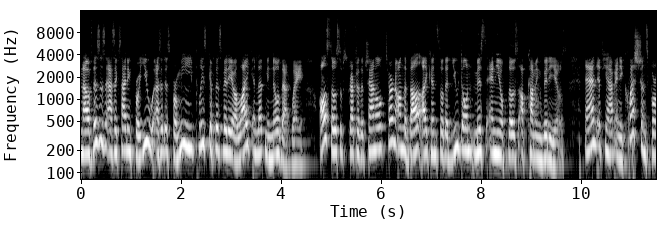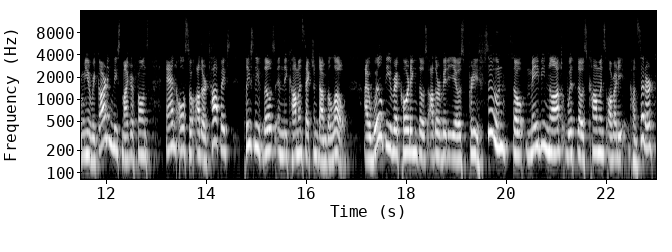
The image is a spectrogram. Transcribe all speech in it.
Now, if this is as exciting for you as it is for me, please give this video a like and let me know that way. Also, subscribe to the channel, turn on the bell icon so that you don't miss any of those upcoming videos. And if you have any questions for me regarding these microphones and also other topics, please leave those in the comment section down below. I will be recording those other videos pretty soon, so maybe not with those comments already considered.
